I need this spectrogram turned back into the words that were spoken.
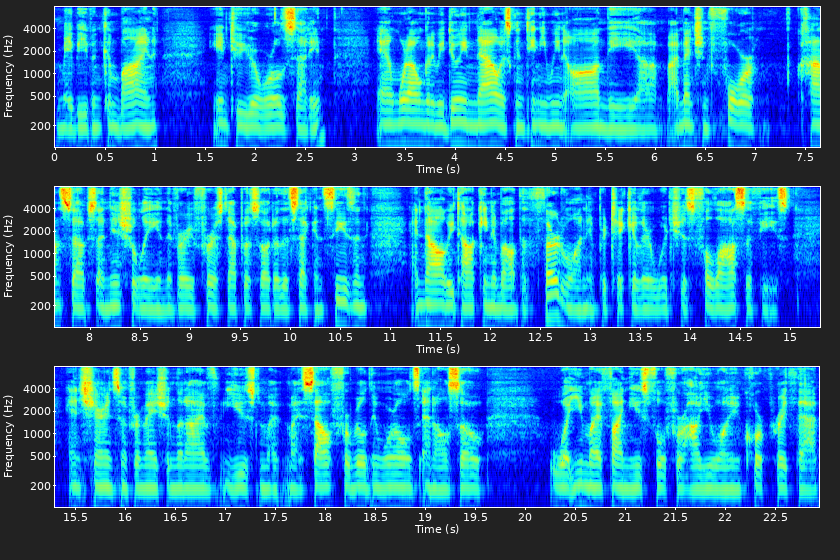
maybe even combine into your world setting. And what I'm going to be doing now is continuing on the, uh, I mentioned four concepts initially in the very first episode of the second season, and now I'll be talking about the third one in particular, which is philosophies, and sharing some information that I've used my, myself for building worlds and also what you might find useful for how you want to incorporate that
